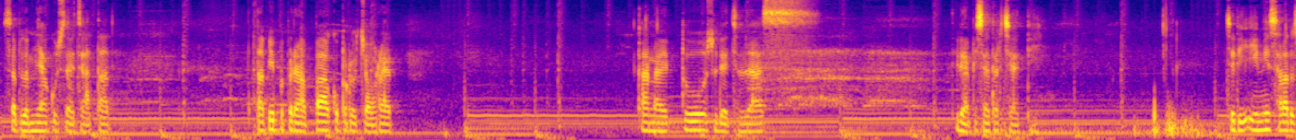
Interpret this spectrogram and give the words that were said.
Sebelumnya aku sudah catat. Tapi beberapa aku perlu coret. Karena itu sudah jelas tidak bisa terjadi. Jadi ini 101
